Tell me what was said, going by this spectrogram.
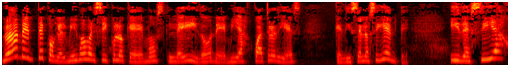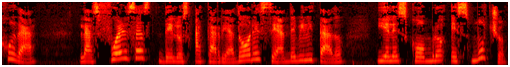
Nuevamente con el mismo versículo que hemos leído, Nehemías 4:10, que dice lo siguiente, y decía Judá, las fuerzas de los acarreadores se han debilitado y el escombro es mucho.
